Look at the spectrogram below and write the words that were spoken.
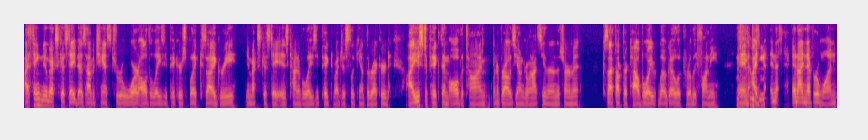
I think New Mexico State does have a chance to reward all the lazy pickers, Blake, because I agree. New Mexico State is kind of a lazy pick by just looking at the record. I used to pick them all the time whenever I was younger when I'd see them in the tournament because I thought their cowboy logo looked really funny, and I and and I never won.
